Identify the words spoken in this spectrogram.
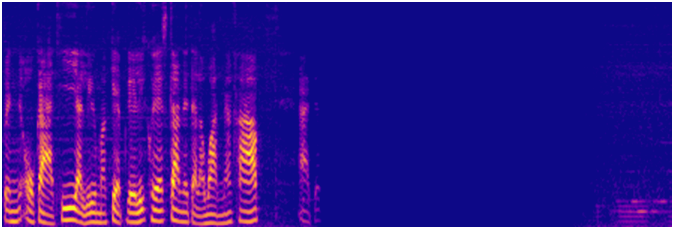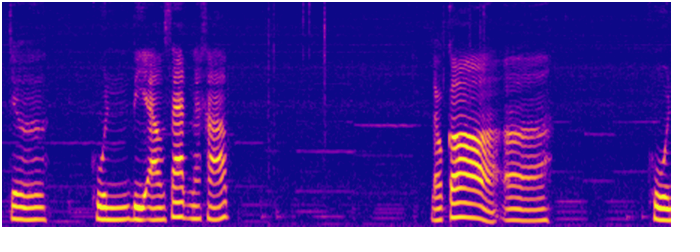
เป็นโอกาสที่อย่าลืมมาเก็บ Daily Quest กันในแต่ละวันนะครับ อาจจะ เจอคุณ BLZ นะครับ แล้วก็คุณ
